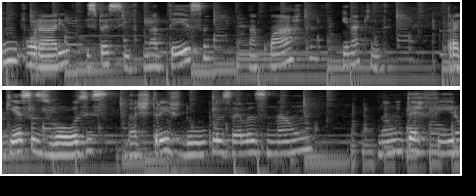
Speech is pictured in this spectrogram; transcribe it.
um horário específico, na terça, na quarta e na quinta, para que essas vozes das três duplas elas não não interfiram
